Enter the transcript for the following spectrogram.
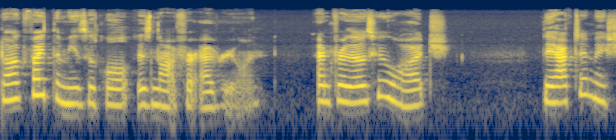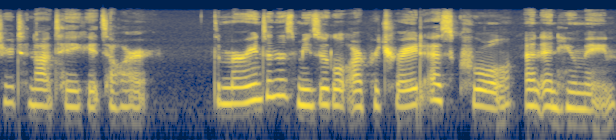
Dogfight the Musical is not for everyone, and for those who watch, they have to make sure to not take it to heart. The Marines in this musical are portrayed as cruel and inhumane.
